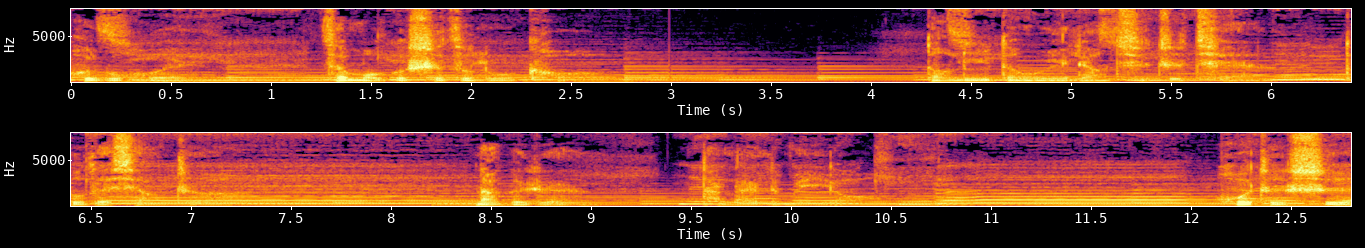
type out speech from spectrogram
会不会在某个十字路口，当绿灯未亮起之前，都在想着那个人他来了没有，或者是？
